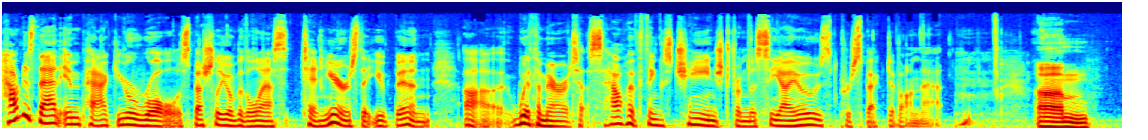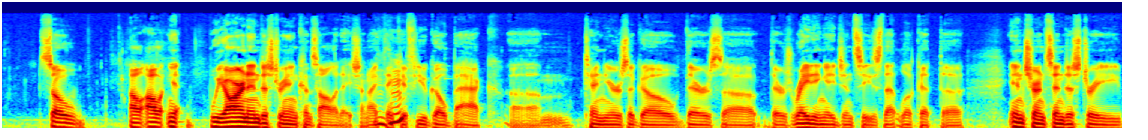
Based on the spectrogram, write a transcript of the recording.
how does that impact your role, especially over the last 10 years that you've been uh, with Ameritas? How have things changed from the CIO's perspective on that? Um, so I'll, I'll, yeah, we are an industry in consolidation. I mm-hmm. think if you go back um, 10 years ago, there's, uh, there's rating agencies that look at the insurance industry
